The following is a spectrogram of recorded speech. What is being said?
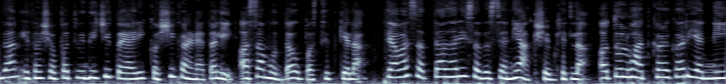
मैदान इथं शपथविधीची तयारी कशी करण्यात आली असा मुद्दा उपस्थित केला. त्यावर सत्ताधारी सदस्यांनी आक्षेप घेतला. अतुल भातखळकर यांनी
